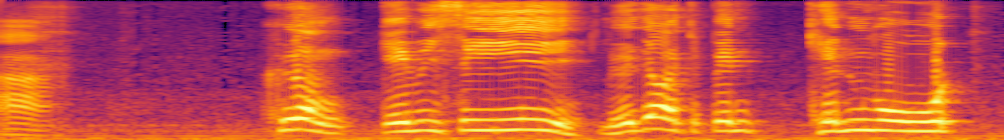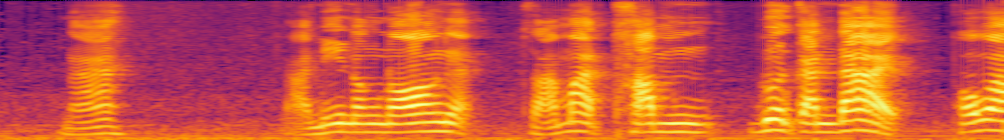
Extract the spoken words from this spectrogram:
อ่าเครื่อง JVC หรือย่อจะเป็นเคนวูดนะ อันนี้น้องๆเนี่ยสามารถทำด้วยกันได้ เพราะว่า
